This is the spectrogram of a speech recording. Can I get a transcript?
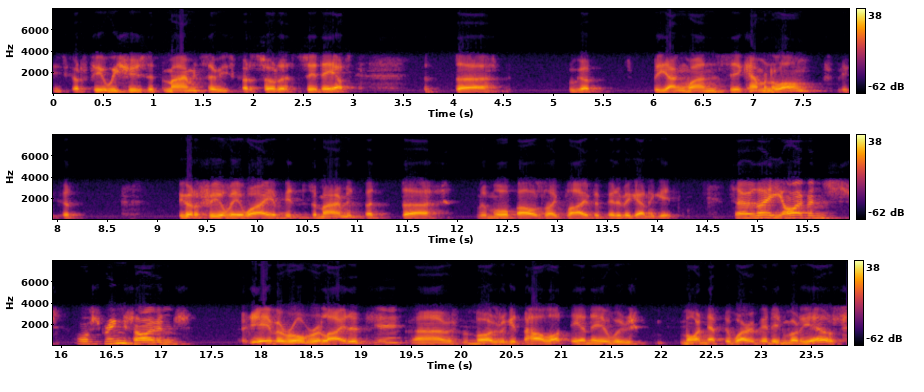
he's got a few issues at the moment, so he's got to sort of set out. But uh, we've got the young ones, they're coming along. They've got, they've got to feel their way a bit at the moment, but uh, the more bowls they play, the better they're going to get. So are they Ivan's offsprings, Ivan's Yeah, they're all related. Yeah. Uh, might as well get the whole lot down there. We mightn't have to worry about anybody else.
